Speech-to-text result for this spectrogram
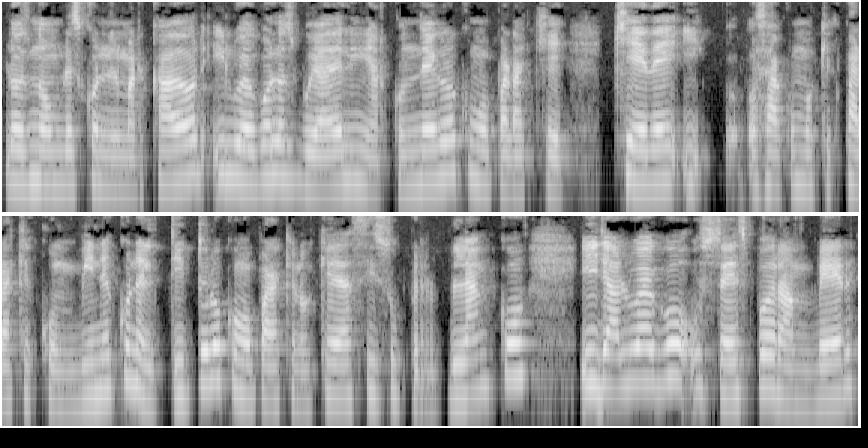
los nombres con el marcador y luego los voy a delinear con negro como para que quede, y, o sea, como que para que combine con el título, como para que no quede así súper blanco y ya luego ustedes podrán ver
